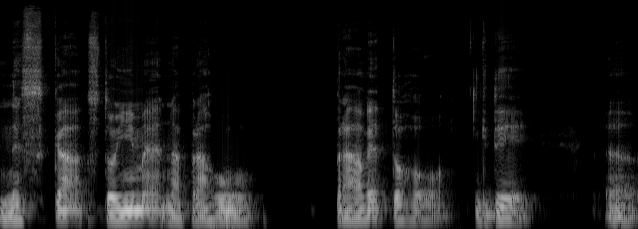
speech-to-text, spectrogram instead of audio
dneska stojíme na Prahu právě toho, kdy uh,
